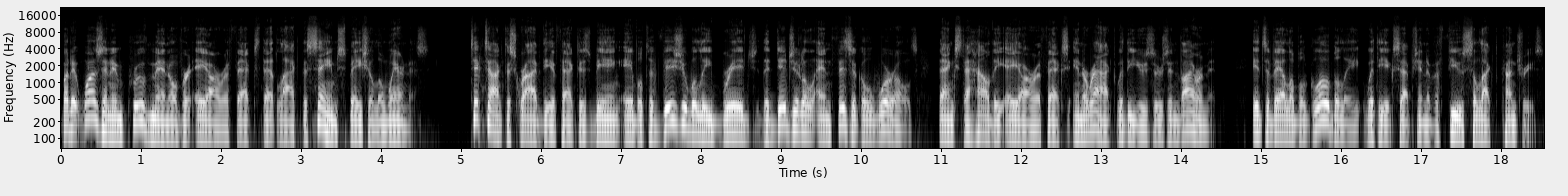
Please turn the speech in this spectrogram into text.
but it was an improvement over AR effects that lacked the same spatial awareness. TikTok described the effect as being able to visually bridge the digital and physical worlds thanks to how the AR effects interact with the user's environment. It's available globally with the exception of a few select countries.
